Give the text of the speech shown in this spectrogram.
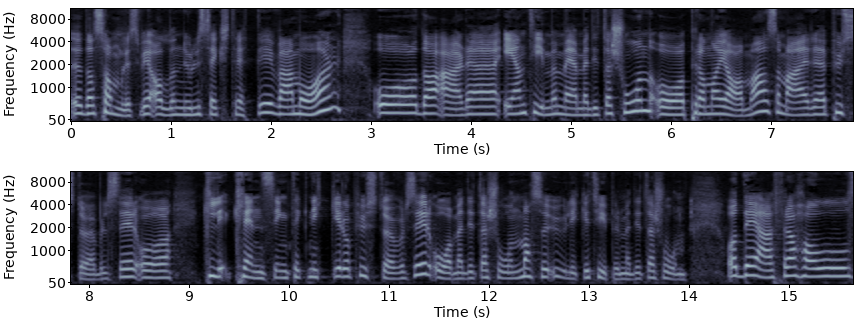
eh, Da samles vi alle 06.30 hver morgen. Og da er det én time med meditasjon og pranayama, som er eh, pusteøvelser og cleansing-teknikker og pusteøvelser og meditasjon. Masse ulike typer meditasjon. Og det er fra halv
